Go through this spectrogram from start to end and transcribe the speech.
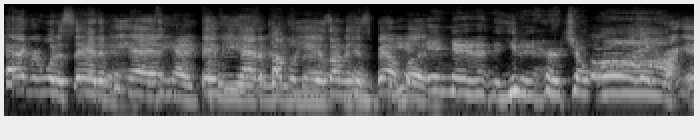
Hagrid would have said if he had if he had a if couple he years had a under couple his years belt, under his belt. Yeah, But and then you didn't hurt your Oh, he arm. cry-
